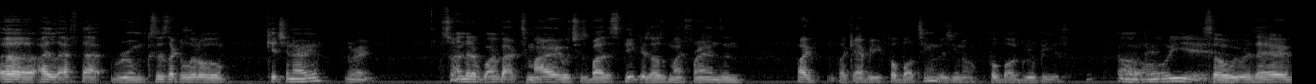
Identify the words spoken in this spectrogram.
I, uh, I left that room because there's like a little kitchen area. right. So I ended up going back to my area, which was by the speakers. I was with my friends, and like like every football team, there's you know football groupies. Oh, okay. Yeah. So we were there,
